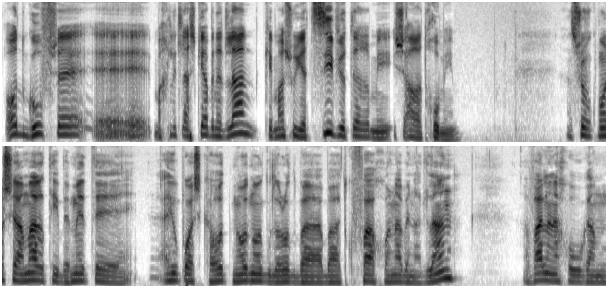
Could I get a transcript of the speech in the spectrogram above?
עוד גוף שמחליט אה, להשקיע בנדל"ן כמשהו יציב יותר משאר התחומים? אז שוב, כמו שאמרתי, באמת אה, היו פה השקעות מאוד מאוד גדולות בתקופה האחרונה בנדל"ן, אבל אנחנו גם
